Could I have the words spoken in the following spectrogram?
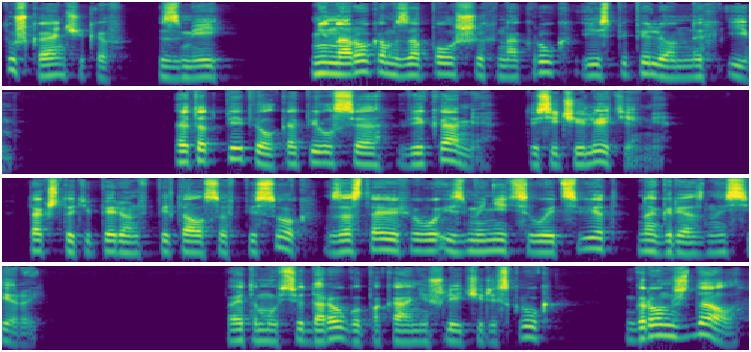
тушканчиков, змей, ненароком заползших на круг и испепеленных им. Этот пепел копился веками, тысячелетиями, так что теперь он впитался в песок, заставив его изменить свой цвет на грязно-серый. Поэтому всю дорогу, пока они шли через круг, Грон ждал,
